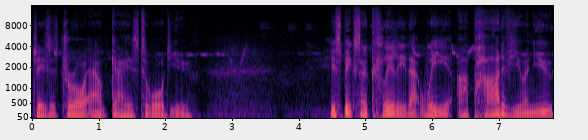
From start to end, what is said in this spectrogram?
Jesus, draw our gaze toward you. You speak so clearly that we are part of you and you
